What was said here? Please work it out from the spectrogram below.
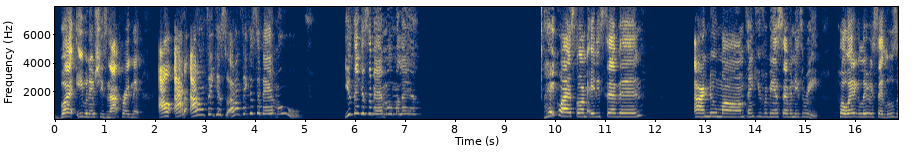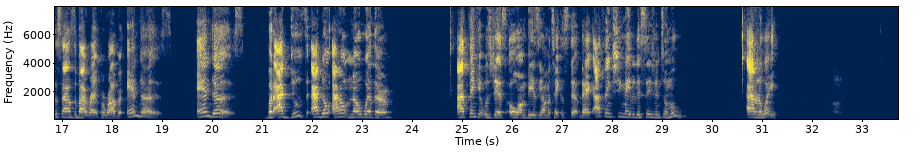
But even if she's not pregnant, I, I I don't think it's I don't think it's a bad move. You think it's a bad move, Malaya? Hey, Quiet Storm 87. Our new mom, thank you for being 73. Poetic lyrics say loser sounds about right for Robert and does. And does. But I do I don't I don't know whether I think it was just, oh, I'm busy, I'm gonna take a step back. I think she made a decision to move out of the way.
